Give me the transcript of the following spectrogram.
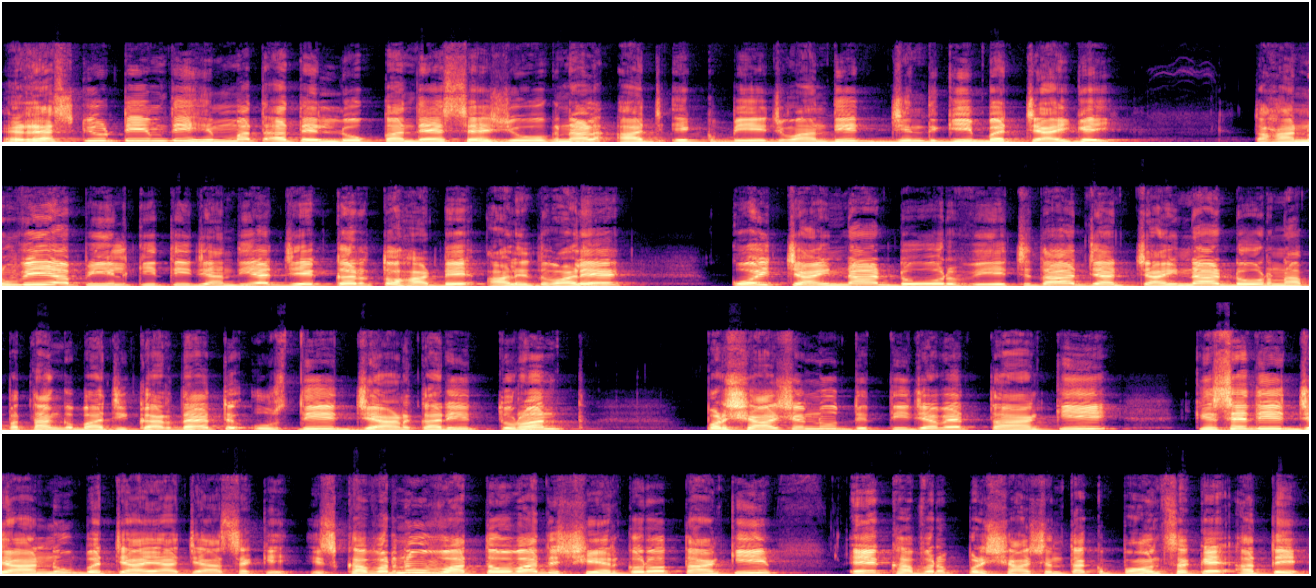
ਰੈਸਕਿਊ ਟੀਮ ਦੀ ਹਿੰਮਤ ਅਤੇ ਲੋਕਾਂ ਦੇ ਸਹਿਯੋਗ ਨਾਲ ਅੱਜ ਇੱਕ ਬੇਜਵਾਨ ਦੀ ਜ਼ਿੰਦਗੀ ਬਚਾਈ ਗਈ। ਤੁਹਾਨੂੰ ਵੀ ਅਪੀਲ ਕੀਤੀ ਜਾਂਦੀ ਹੈ, ਜੇਕਰ ਤੁਹਾਡੇ ਆਲੇ ਦੁਆਲੇ ਕੋਈ ਚਾਈਨਾ ਡੋਰ ਵੇਚਦਾ ਜਾਂ ਚਾਈਨਾ ਡੋਰ ਨਾਲ ਪਤੰਗਬਾਜ਼ੀ ਕਰਦਾ ਹੈ ਤੇ ਉਸ ਦੀ ਜਾਣਕਾਰੀ ਤੁਰੰਤ ਪ੍ਰਸ਼ਾਸਨ ਨੂੰ ਦਿੱਤੀ ਜਾਵੇ ਤਾਂ ਕਿ ਕਿਸੇ ਦੀ ਜਾਨ ਨੂੰ ਬਚਾਇਆ ਜਾ ਸਕੇ। ਇਸ ਖਬਰ ਨੂੰ ਵੱਧ ਤੋਂ ਵੱਧ ਸ਼ੇਅਰ ਕਰੋ ਤਾਂ ਕਿ ਇਹ ਖਬਰ ਪ੍ਰਸ਼ਾਸਨ ਤੱਕ ਪਹੁੰਚ ਸਕੇ ਅਤੇ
